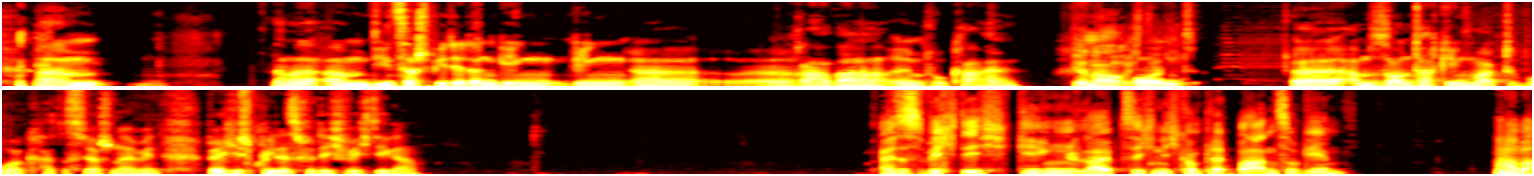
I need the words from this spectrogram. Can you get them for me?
ähm, sag mal, ähm, Dienstag spielt ihr dann gegen, gegen äh, Rava im Pokal. Genau, richtig. Und äh, am Sonntag gegen Magdeburg, hattest du ja schon erwähnt. Welches Spiel ist für dich wichtiger? Also es ist wichtig, gegen Leipzig nicht komplett baden zu gehen. Mhm. Aber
